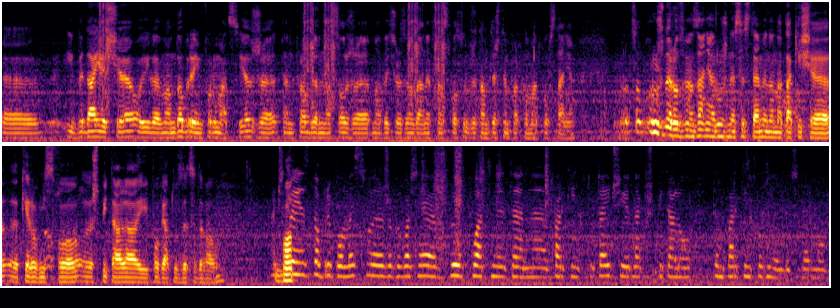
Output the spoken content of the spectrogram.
E, I wydaje się, o ile mam dobre informacje, że ten problem na SORze ma być rozwiązany w ten sposób, że tam też ten parkomat powstanie. No, co różne rozwiązania, różne systemy, no na taki się e, kierownictwo e, szpitala i powiatu zdecydowało. A czy Bo- to jest dobry pomysł, żeby właśnie był płatny ten parking tutaj, czy jednak w szpitalu ten parking powinien być darmowy?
